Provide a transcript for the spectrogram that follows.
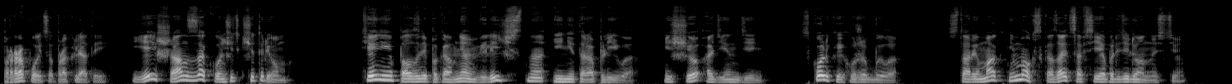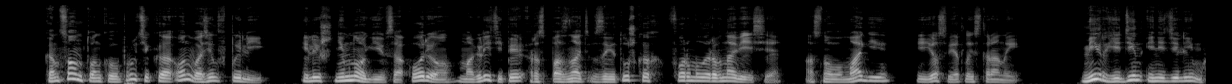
пропойца проклятый. Есть шанс закончить к четырем. Тени ползли по камням величественно и неторопливо. Еще один день. Сколько их уже было? Старый маг не мог сказать со всей определенностью. Концом тонкого прутика он возил в пыли, и лишь немногие в Саорио могли теперь распознать в завитушках формулы равновесия, основу магии ее светлой стороны. Мир един и неделим,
